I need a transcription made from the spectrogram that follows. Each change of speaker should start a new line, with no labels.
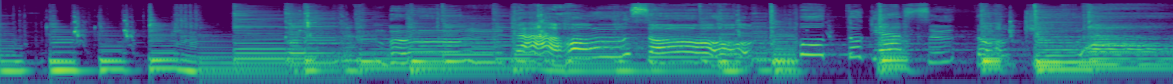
文化放送ポッドキャスト QR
